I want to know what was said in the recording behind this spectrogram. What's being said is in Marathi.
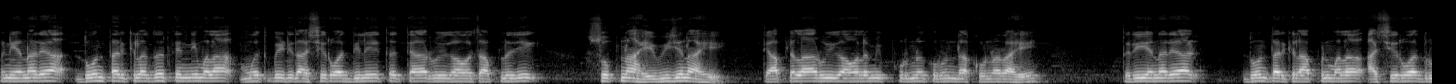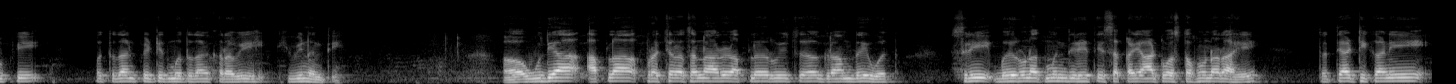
पण येणाऱ्या दोन तारखेला जर त्यांनी मला मतपेटीत आशीर्वाद दिले तर त्या रुई गावाचं आपलं जे स्वप्न आहे विजन आहे ते आपल्याला रुई गावाला मी पूर्ण करून दाखवणार आहे. तरी येणाऱ्या दोन तारखेला आपण मला आशीर्वाद रूपी मतदान पेटीत मतदान करावे ही विनंती. उद्या आपला प्रचाराचा नारळ आपलं रुईचं ग्रामदैवत श्री भैरवनाथ मंदिर हे ते सकाळी आठ वाजता होणार आहे. तर त्या ठिकाणी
